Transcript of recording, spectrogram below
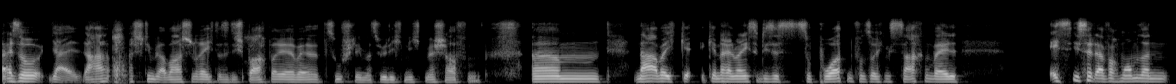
Also, ja, da stimmt, aber hast schon recht. Also, die Sprachbarriere wäre zu schlimm, das würde ich nicht mehr schaffen. Ähm, na, aber ich ge- generell meine ich so dieses Supporten von solchen Sachen, weil es ist halt einfach momentan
